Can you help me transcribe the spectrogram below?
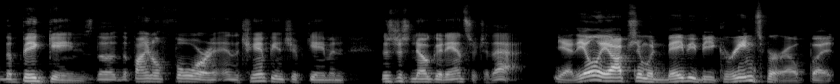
the big games, the the Final Four, and the championship game, and there's just no good answer to that. Yeah, the only option would maybe be Greensboro, but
